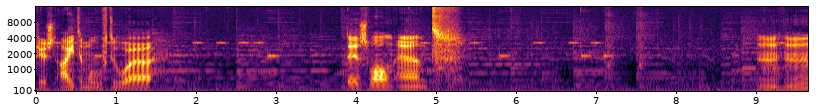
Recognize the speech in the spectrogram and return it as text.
just item move to uh this one and mm-hmm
